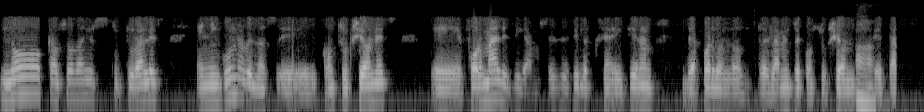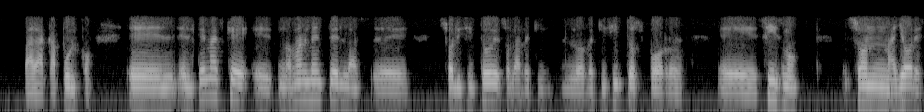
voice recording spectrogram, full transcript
no causó daños estructurales en ninguna de las construcciones formales, digamos, es decir, las que se hicieron de acuerdo a los reglamentos de construcción eh, para, Acapulco. El, tema es que eh, normalmente las eh, solicitudes o los requisitos por sismo son mayores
